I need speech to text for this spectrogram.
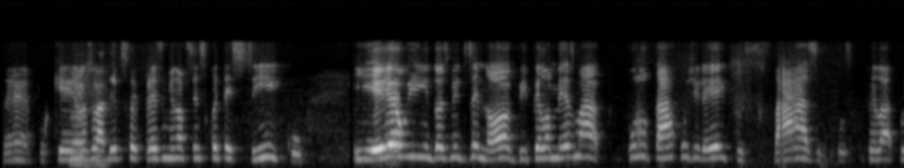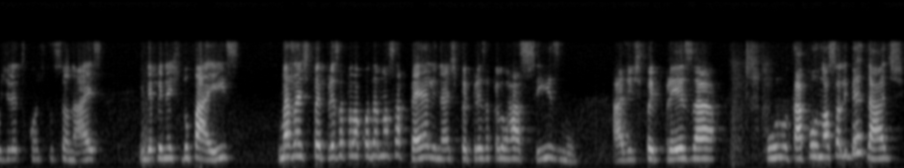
Né? Porque uhum. Angela Davis foi presa em 1955 e eu em 2019, pela mesma, por lutar por direitos básicos, pela, por direitos constitucionais, independente do país. Mas a gente foi presa pela cor da nossa pele, né? A gente foi presa pelo racismo, a gente foi presa por lutar por nossa liberdade.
